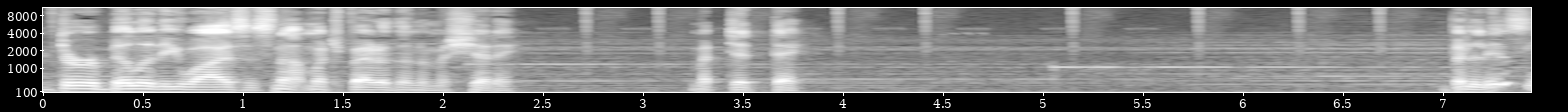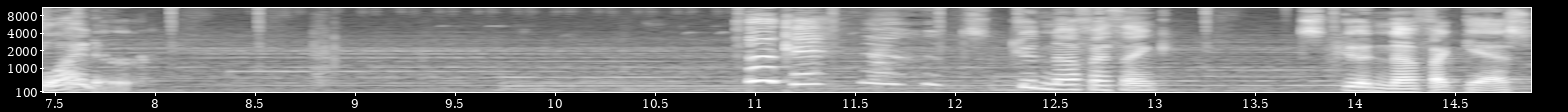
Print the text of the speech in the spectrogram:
Durability wise, it's not much better than a machete. Machete. But it is lighter. Okay, yeah, it's good enough, I think. It's good enough, I guess.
